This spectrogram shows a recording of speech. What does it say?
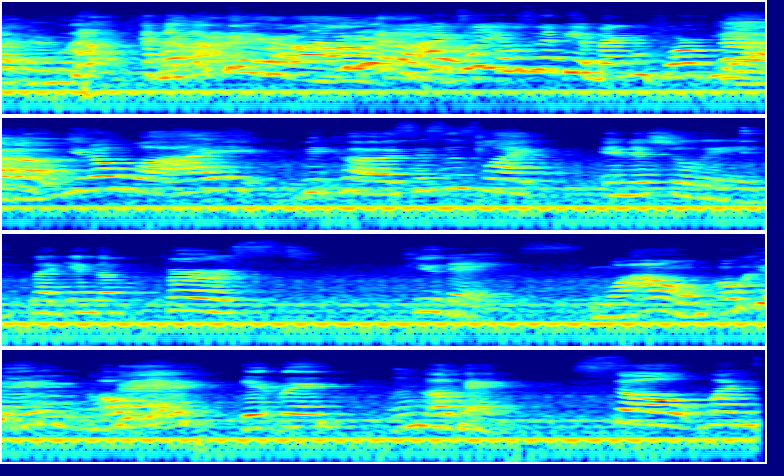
red Okay. flag. Yeah. I told you it was gonna be a back and forth. No, Yeah. no, you know why? Because this is like initially, like in the first few days. Wow. Okay. Okay. Okay. Hit me. Mhm. Okay, so when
